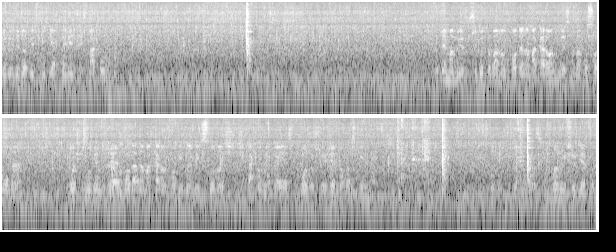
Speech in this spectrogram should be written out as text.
żeby wydobyć jak najwięcej smaku. Tutaj mamy już przygotowaną wodę na makaron, jest ona osolona. Włosi mówią, że woda na makaron powinna mieć słoność taką, jaka jest w Morzu Śródziemnomorskim. W Morzu Śródziemnym.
